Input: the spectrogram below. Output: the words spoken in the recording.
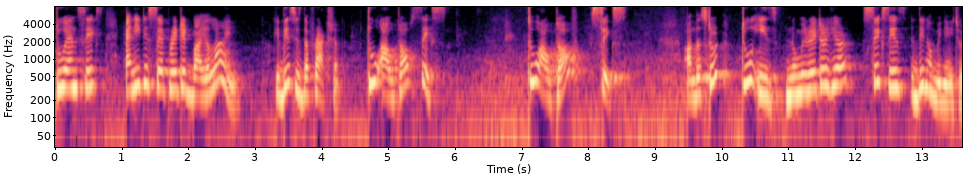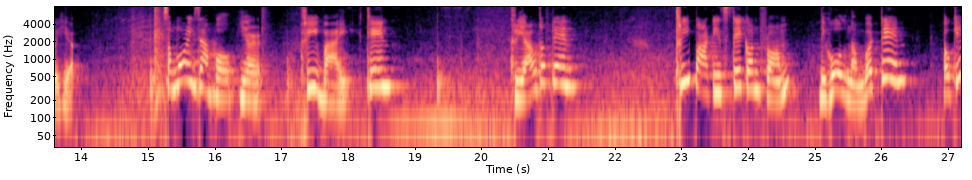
2 and 6 and it is separated by a line. Okay, this is the fraction 2 out of 6. 2 out of 6. Understood? 2 is numerator here, 6 is denominator here. Some more example here. 3 by 10, 3 out of 10, 3 part is taken from the whole number 10 okay?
